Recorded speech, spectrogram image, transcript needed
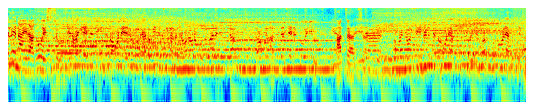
এলে না এর আগেও এসছো? আগে এসেছি কিন্তু তখন এরকম এত কিছু ছিল না যখন আমরা প্রথমবার এসেছিলাম তখন just এটা তৈরি হচ্ছে আচ্ছা, আচ্ছা। আমার যখন সেকেন্ড তখন এত কিছু হয়েছে প্রথমবার এত কিছু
